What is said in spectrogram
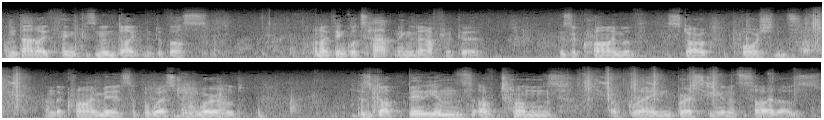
And that, I think, is an indictment of us. And I think what's happening in Africa is a crime of historic proportions. And the crime is that the Western world has got billions of tons of grain bursting in its silos,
